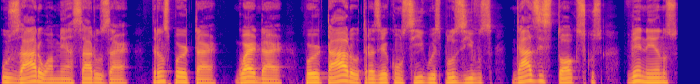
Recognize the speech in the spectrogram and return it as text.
Usar ou ameaçar usar, transportar, guardar, portar ou trazer consigo explosivos, gases tóxicos, venenos,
